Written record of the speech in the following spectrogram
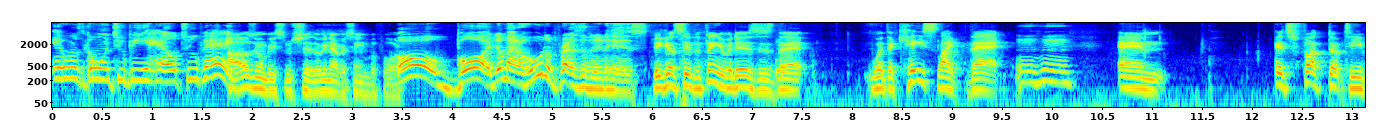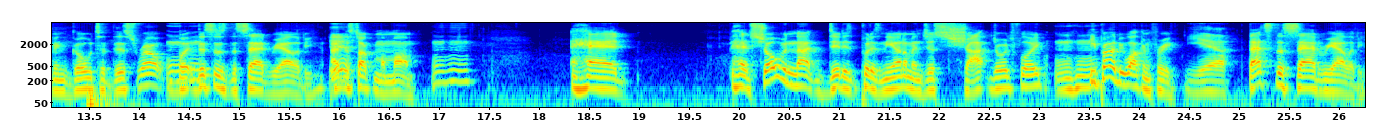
it was going to be hell to pay. Oh, it was gonna be some shit that we never seen before. oh boy, no matter who the president is. Because see, the thing of it is, is that with a case like that, Mm-hmm. and it's fucked up to even go to this route. But this is the sad reality. I just talked to my mom. Mm-hmm. Had had Chauvin not did his, put his knee on him and just shot George Floyd, mm-hmm. he'd probably be walking free. Yeah. That's the sad reality.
